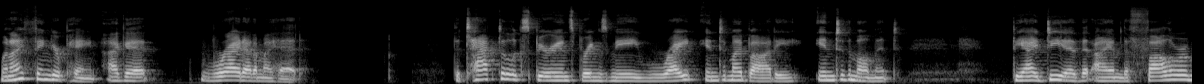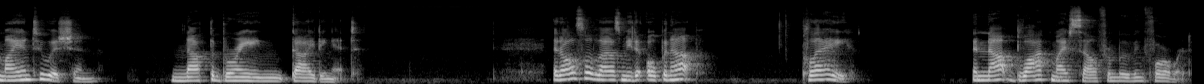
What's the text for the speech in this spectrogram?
When I finger paint, I get right out of my head. The tactile experience brings me right into my body, into the moment. The idea that I am the follower of my intuition, not the brain guiding it. It also allows me to open up, play, and not block myself from moving forward.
